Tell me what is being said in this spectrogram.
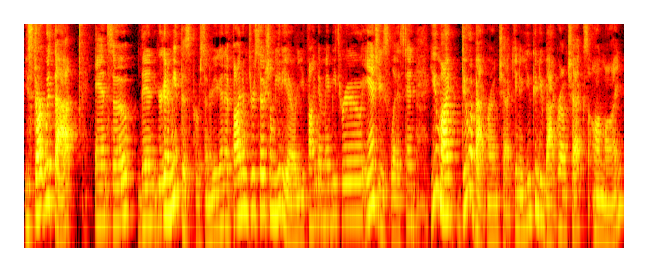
you start with that. And so then you're going to meet this person, or you're going to find them through social media, or you find them maybe through Angie's List, and you might do a background check. You know, you can do background checks online.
